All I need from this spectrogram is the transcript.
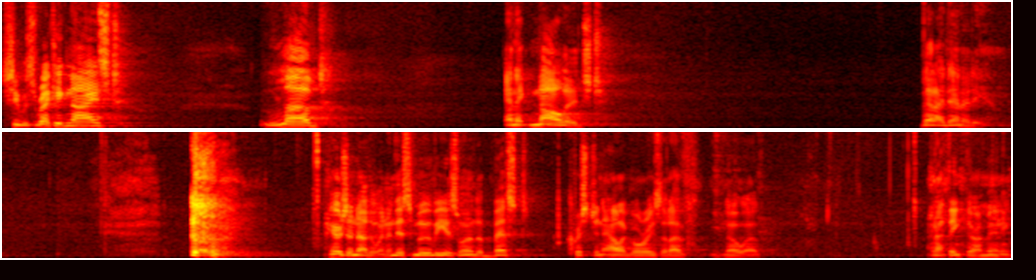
She was recognized, loved, and acknowledged that identity. Here's another one, and this movie is one of the best Christian allegories that I've know of. And I think there are many.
